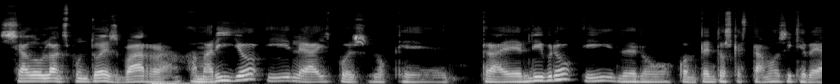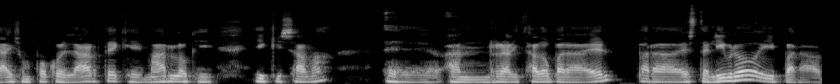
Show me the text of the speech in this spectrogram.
shadowlands.es barra amarillo y leáis pues lo que trae el libro y de lo contentos que estamos y que veáis un poco el arte que Marlock y, Kisama eh, han realizado para él para este libro y para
